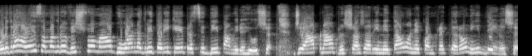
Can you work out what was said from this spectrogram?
વડોદરા હવે સમગ્ર વિશ્વમાં ભુવાનગરી તરીકે પ્રસિદ્ધિ પામી રહ્યું છે, જે આપણા ભ્રષ્ટાચારી નેતાઓ અને કોન્ટ્રાક્ટરોની દેણ છે.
